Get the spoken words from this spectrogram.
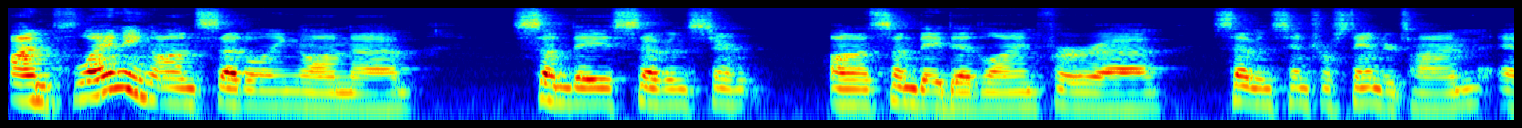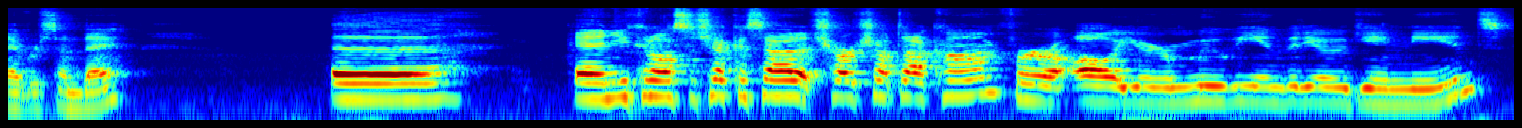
I'm planning on settling on uh, Sunday seven cent- on a Sunday deadline for uh, seven Central Standard Time every Sunday. Uh, and you can also check us out at chartshot.com for all your movie and video game needs.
